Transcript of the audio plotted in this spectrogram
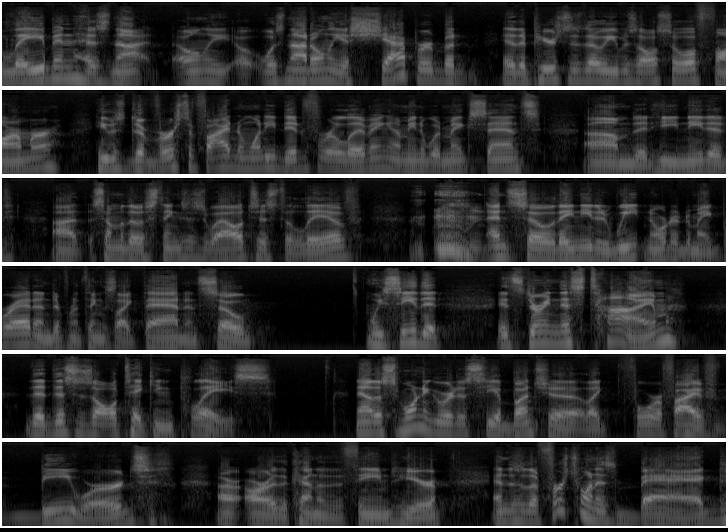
Laban has not only uh, was not only a shepherd, but it appears as though he was also a farmer. He was diversified in what he did for a living. I mean, it would make sense um, that he needed uh, some of those things as well just to live. and so they needed wheat in order to make bread and different things like that. And so we see that it's during this time that this is all taking place. Now, this morning we're going to see a bunch of like four or five B words are, are the kind of the themes here. And so the first one is bagged.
